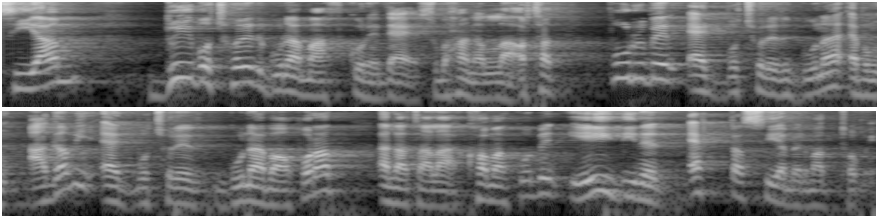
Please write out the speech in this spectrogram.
সিয়াম দুই বছরের গুণা মাফ করে দেয় সুবাহান আল্লাহ অর্থাৎ পূর্বের এক বছরের গুণা এবং আগামী এক বছরের গুণা বা অপরাধ আল্লাহ তালা ক্ষমা করবেন এই দিনের একটা সিয়ামের মাধ্যমে।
